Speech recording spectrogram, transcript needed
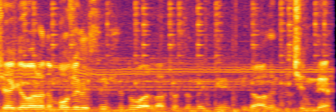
Che Guevara'nın mozolesi şu duvarın arkasındaki binanın içinde.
